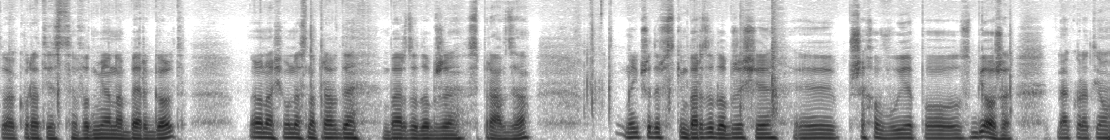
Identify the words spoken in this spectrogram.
To akurat jest wodmiana Bergold. Ona się u nas naprawdę bardzo dobrze sprawdza. No i przede wszystkim bardzo dobrze się y, przechowuje po zbiorze. My akurat ją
